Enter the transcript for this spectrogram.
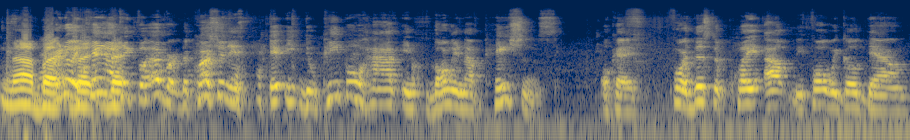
No, I but, know it but, cannot but take forever. The question is, i- i- do people have in long enough patience, okay, for this to play out before we go down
